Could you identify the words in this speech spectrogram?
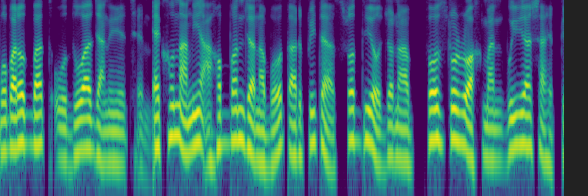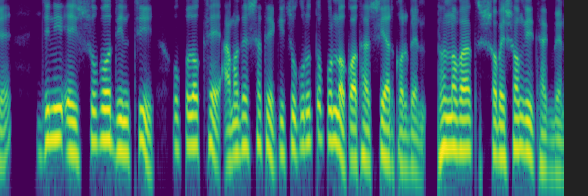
মোবারকবাদ ও দোয়া জানিয়েছেন। এখন আমি আহ্বান জানাব তার পিতা শ্রদ্ধেয় জনাব ফজলুর রহমান বুইয়া সাহেবকে, যিনি এই শুভ দিনটি উপলক্ষে আমাদের সাথে কিছু গুরুত্বপূর্ণ কথা শেয়ার করবেন। ধন্যবাদ, সবাই সঙ্গেই থাকবেন।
